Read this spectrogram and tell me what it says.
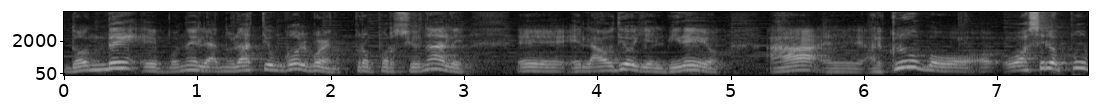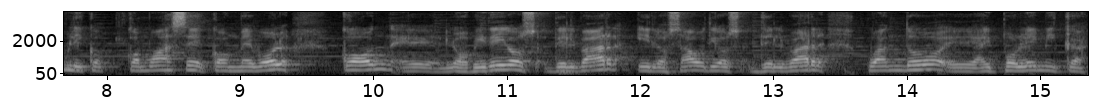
donde eh, ponele, anulaste un gol, bueno, proporcionale eh, el audio y el video eh, al club o, o, hacerlo público, como hace con Mebol con eh, los videos del bar y los audios del bar cuando hay polémica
